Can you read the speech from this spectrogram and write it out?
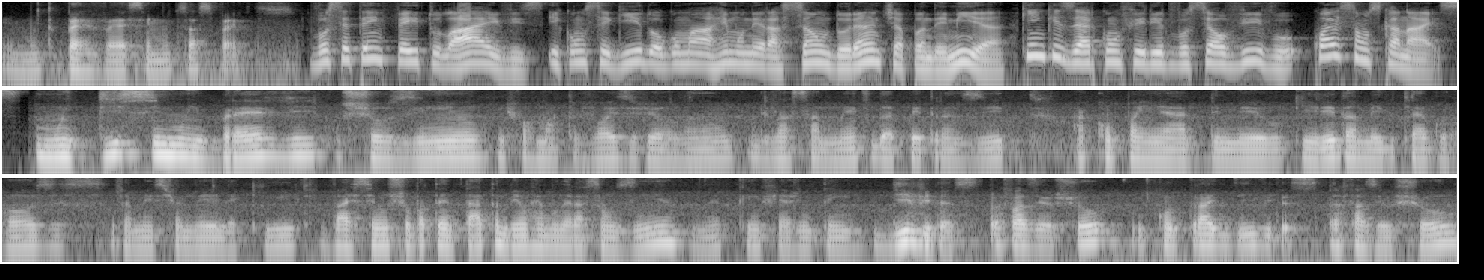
e muito perversa em muitos aspectos. Você tem feito lives e conseguido alguma remuneração durante a pandemia? Quem quiser conferir você ao vivo, quais são os canais? Muitíssimo em breve, um showzinho em formato voz e violão de lançamento da EP Transito acompanhado de meu querido amigo Tiago Rosas, já mencionei ele aqui. Vai ser um show para tentar também uma remuneraçãozinha, né? Porque enfim, a gente tem dívidas para fazer o show, encontrar dívidas para fazer o show.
